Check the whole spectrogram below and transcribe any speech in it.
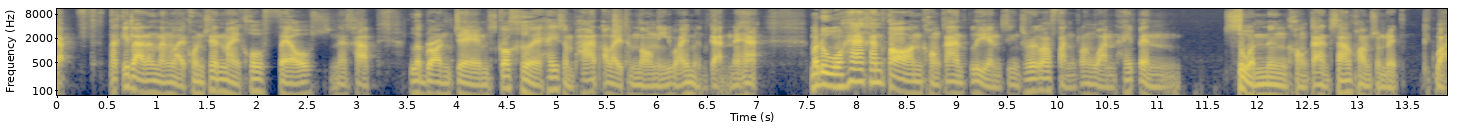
กับนักกีฬาดังๆ หลายคนเช่นไมเคิลเฟลส์นะครับเลบรอนเจมส์ก็เคยให้สัมภาษณ์อะไรทำนองนี้ไว้เหมือนกันนะฮะมาดู 5 ขั้นตอนของการเปลี่ยนสิ่งที่เรียกว่าฝันกลางวันให้เป็นส่วนหนึ่งของการสร้างความสำเร็จดีกว่า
